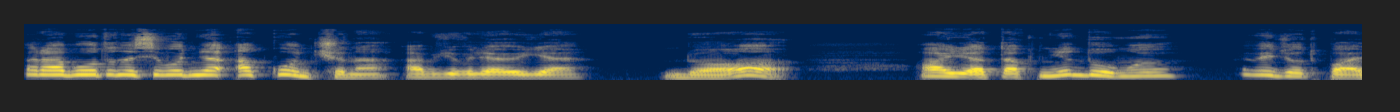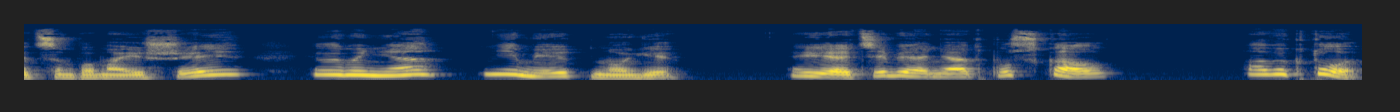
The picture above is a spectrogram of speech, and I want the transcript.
Работа на сегодня окончена, объявляю я. Да, а я так не думаю. Ведет пальцем по моей шее, и у меня не имеют ноги. Я тебя не отпускал. А вы кто?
